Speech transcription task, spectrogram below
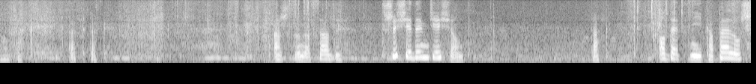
O tak, tak, tak. Aż do nasady 3,70. Tak. Odetnij kapelusz.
